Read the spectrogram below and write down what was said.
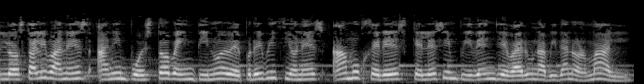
Los talibanes han impuesto 29 prohibiciones a mujeres que les impiden llevar una vida normal.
